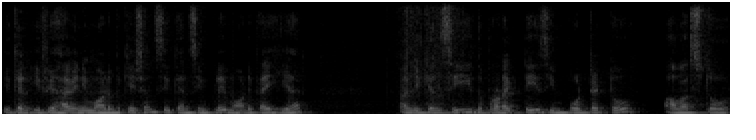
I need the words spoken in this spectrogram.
You can if you have any modifications you can simply modify here and you can see the product is imported to our store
